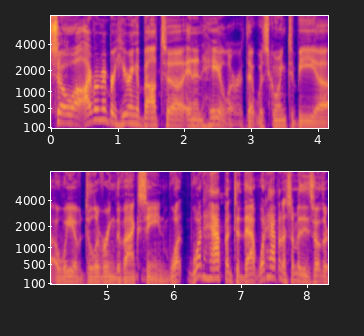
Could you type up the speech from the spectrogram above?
So uh, I remember hearing about uh, an inhaler that was going to be uh, a way of delivering the vaccine. What what happened to that? What happened to some of these other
